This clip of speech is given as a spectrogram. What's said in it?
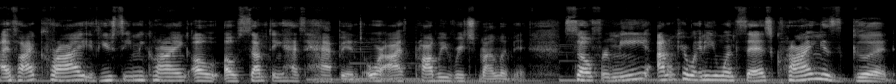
if I cry, if you see me crying, oh, oh, something has happened, or I've probably reached my limit. So for me, I don't care what anyone says, crying is good.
